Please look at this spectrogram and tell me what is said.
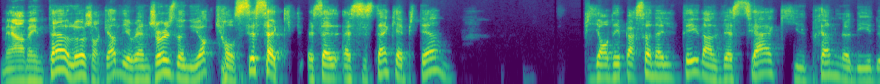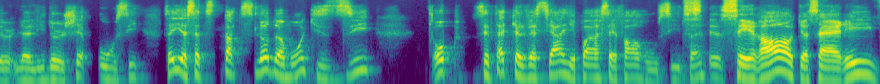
Mais en même temps, là, je regarde les Rangers de New York qui ont six assistants capitaines. Puis ils ont des personnalités dans le vestiaire qui prennent le, leadership aussi. Tu sais, il y a cette partie-là de moi qui se dit Oups, c'est peut-être que le vestiaire n'est pas assez fort aussi. C'est rare que ça arrive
